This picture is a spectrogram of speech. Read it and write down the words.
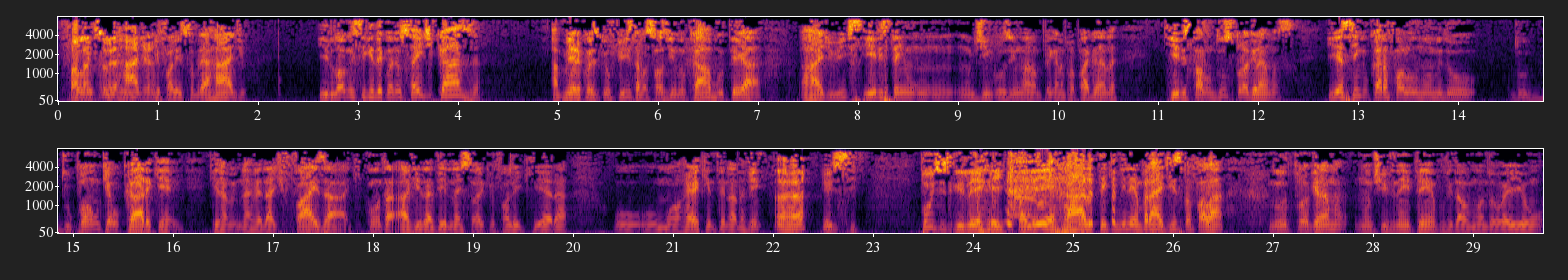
Falando sobre a rádio, né? Que falei sobre a rádio. E logo em seguida, quando eu saí de casa, a primeira coisa que eu fiz, estava sozinho no carro, botei a, a Rádio Wix e eles têm um, um, um jinglezinho, uma pequena propaganda, que eles falam dos programas. E assim que o cara falou o nome do, do, do Pão, que é o cara que, que na, na verdade faz a. que conta a vida dele na história, que eu falei que era o, o Morré, que não tem nada a ver, Aham. eu disse, putz, grilo, errei. Falei errado, tem que me lembrar disso para falar no outro programa. Não tive nem tempo, o Vidal mandou aí um,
